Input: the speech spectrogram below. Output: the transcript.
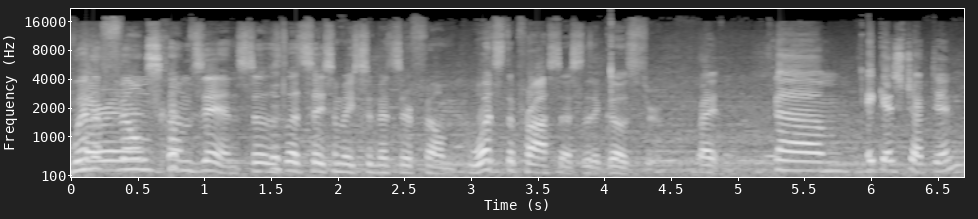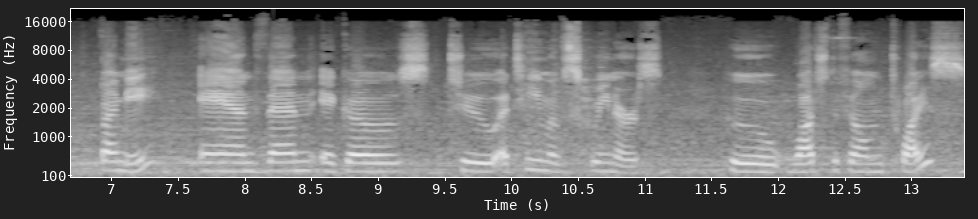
When a film comes in, so let's say somebody submits their film, what's the process that it goes through? Right. Um, it gets checked in by me, and then it goes to a team of screeners who watch the film twice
